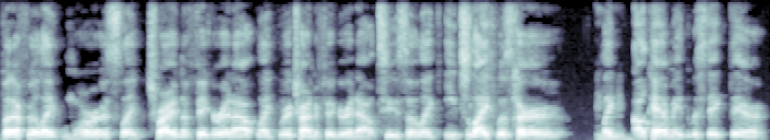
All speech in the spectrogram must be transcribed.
But I feel like Moira's like trying to figure it out. Like we're trying to figure it out too. So like each life was her. Like mhm. okay, I made the mistake there.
